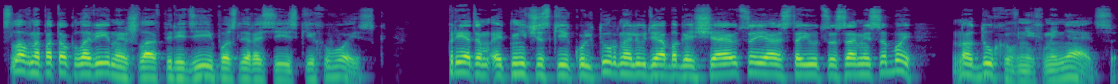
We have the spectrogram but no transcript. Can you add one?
Словно поток лавины шла впереди и после российских войск. При этом этнически и культурно люди обогащаются и остаются сами собой, но дух в них меняется.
